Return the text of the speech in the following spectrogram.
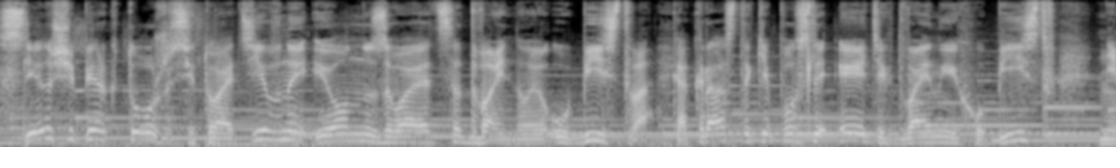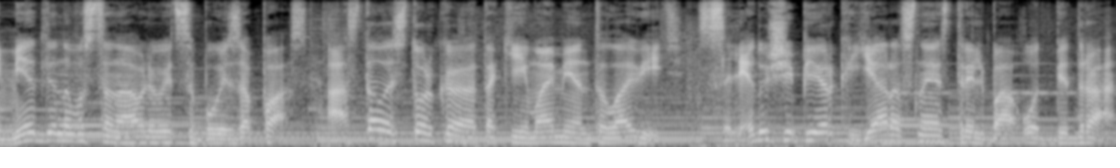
Следующий перк тоже ситуативный, и он называется «Двойное убийство». Как раз таки после этих двойных убийств немедленно восстанавливается боезапас. Осталось только такие моменты ловить. Следующий перк – яростная стрельба от бедра.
